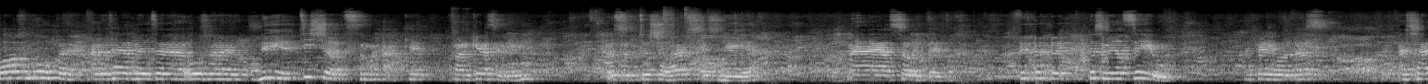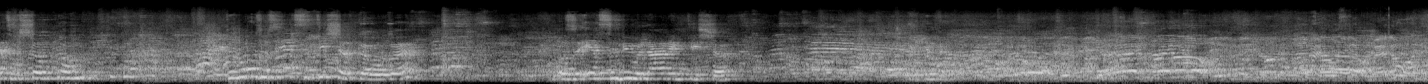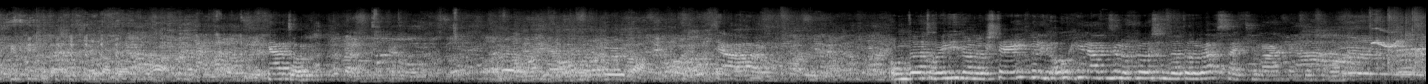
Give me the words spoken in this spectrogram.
bal verkopen en het heeft met eh, onze nieuwe t-shirt te maken van Gasoline. Dus het tussenhuis is nu, hè? Nou ja, sorry Peter. Het is meer zeeuw. Dan kan je gewoon is. Als je het zo komt, dan we onze eerste t-shirt kopen. Onze eerste nieuwe lading t-shirt. Dan nog steeds, wil ik ook heel even een applaus omdat er een website gemaakt heeft.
